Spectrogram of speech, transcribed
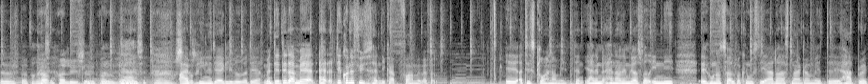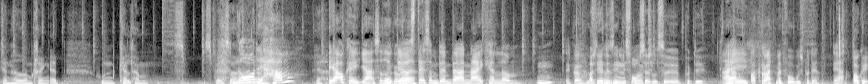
Er spørger Paris. Har, har lyset. Ja. Ej, hvor pinligt, jeg ikke lige ved, hvad det er. Men det er det der med, at det er kun et fysisk handicap for ham i hvert fald. Øh, og det skriver han om i den. Jeg har nemlig, han har nemlig også været inde i øh, 112 for knuste hjerter og snakker om et øh, heartbreak, han havde omkring, at hun kaldte ham sp- spasser. Nå, et det er ham? Ja. Ja, okay. Ja, så ved jeg Men godt, det er også det, som den der Nike handler om. Mm. Jeg kan godt huske, Og det er det var sådan en fortsættelse øh, på det. Ej, Ja, okay. okay. godt med fokus på det. Ja, Okay,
